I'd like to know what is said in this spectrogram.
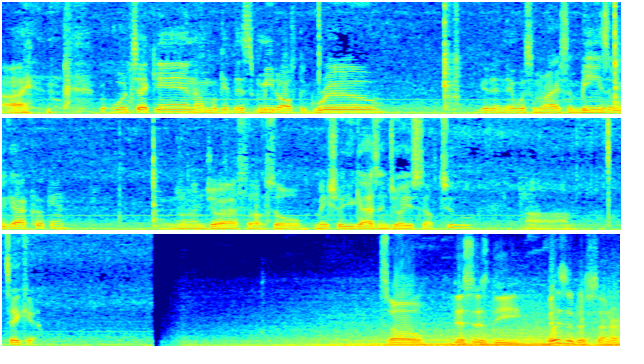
All right. We'll check in. I'm gonna get this meat off the grill. Get in there with some rice and beans that we got cooking. We're gonna enjoy ourselves. So make sure you guys enjoy yourself too. Um, take care. So this is the visitor center.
